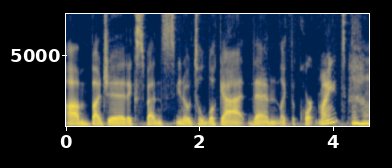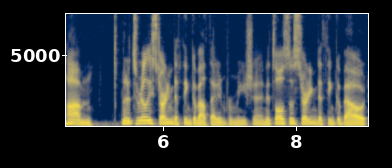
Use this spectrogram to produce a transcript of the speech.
um, budget expense, you know, to look at than like the court might. Um, but it's really starting to think about that information. It's also starting to think about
